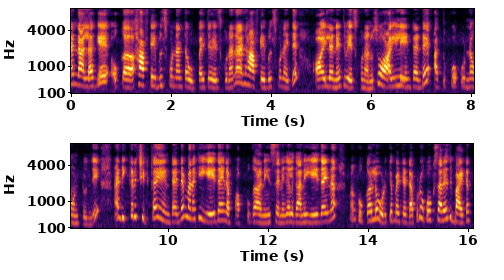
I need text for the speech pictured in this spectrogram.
అండ్ అలాగే ఒక హాఫ్ టేబుల్ స్పూన్ అంత ఉప్పు అయితే వేసుకున్నాను. అండ్ హాఫ్ టేబుల్ స్పూన్ అయితే ఆయిల్ అనేది వేసుకున్నాను. సో ఆయిల్ ఏంటంటే అతుక్కోకుండా ఉంటుంది. అండ్ ఇక్కడ చిట్కా ఏంటంటే మనకి ఏదైనా పప్పు కానీ శనగలు కానీ ఏదైనా మనం కుక్కర్లో ఉడకబెట్టేటప్పుడు ఒక్కొక్కసారి అది బయటకు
